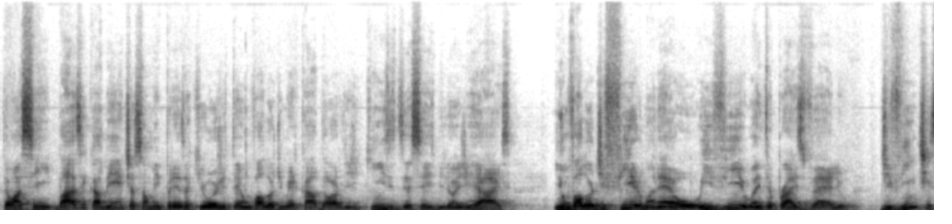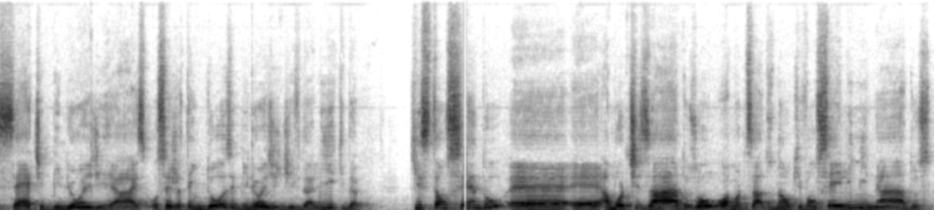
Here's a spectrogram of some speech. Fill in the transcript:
Então, assim, basicamente, essa é uma empresa que hoje tem um valor de mercado da ordem de 15, 16 bilhões de reais. E um valor de firma, né, o EV, o Enterprise Value, de 27 bilhões de reais, ou seja, tem 12 bilhões de dívida líquida que estão sendo é, é, amortizados, ou, ou, amortizados não, que vão ser eliminados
